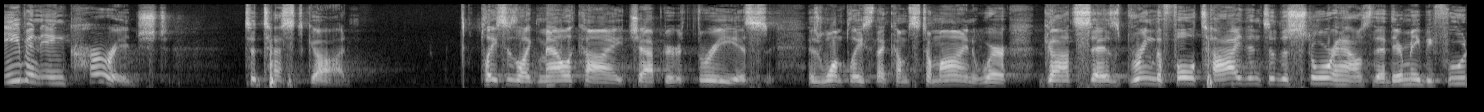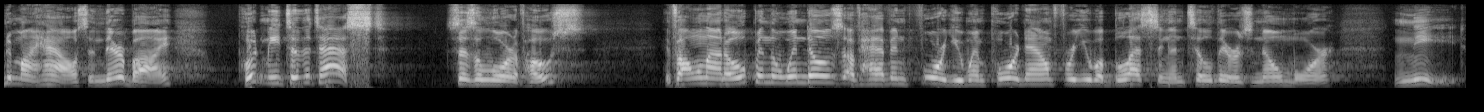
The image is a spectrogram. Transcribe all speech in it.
even encouraged, to test God. Places like Malachi chapter 3 is, is one place that comes to mind where God says, Bring the full tithe into the storehouse that there may be food in my house, and thereby put me to the test, says the Lord of hosts. If I will not open the windows of heaven for you and pour down for you a blessing until there is no more need.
